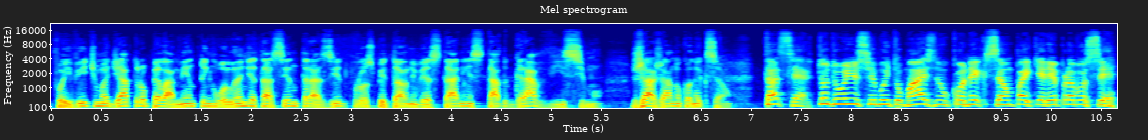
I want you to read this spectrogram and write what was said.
foi vítima de atropelamento em Rolândia está sendo trazido para o hospital universitário em estado gravíssimo. Já já no Conexão. Tá certo. Tudo isso e muito mais no Conexão Pai Querer para você.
